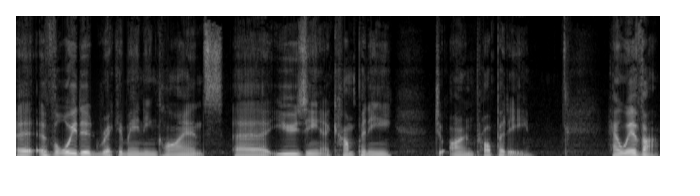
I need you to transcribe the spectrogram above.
uh, avoided recommending clients uh, using a company to own property. However,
